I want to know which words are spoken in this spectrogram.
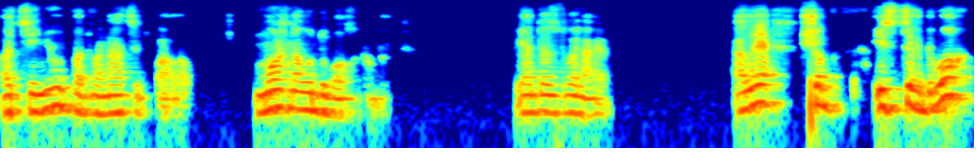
оціню по 12 балів. Можна удвох робити. Я дозволяю. Але щоб із цих двох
